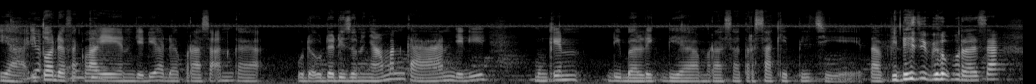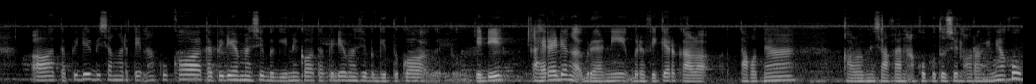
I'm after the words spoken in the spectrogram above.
Ya, Iya, itu ada efek lain. Jadi ada perasaan kayak udah udah di zona nyaman kan. Jadi mungkin dibalik dia merasa tersakiti sih, tapi dia juga merasa oh tapi dia bisa ngertiin aku kok, tapi dia masih begini kok, tapi dia masih begitu kok gitu. Jadi akhirnya dia nggak berani berpikir kalau takutnya kalau misalkan aku putusin orang ini aku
